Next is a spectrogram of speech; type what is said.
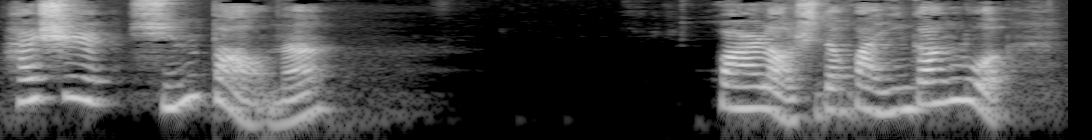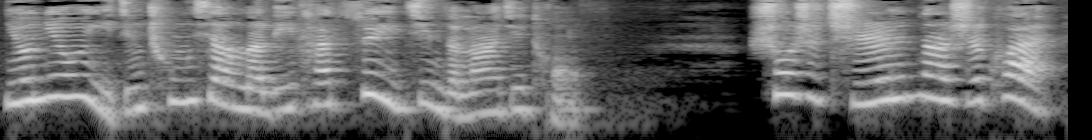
还是寻宝呢。花儿老师的话音刚落，牛牛已经冲向了离他最近的垃圾桶。说时迟，那时快，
